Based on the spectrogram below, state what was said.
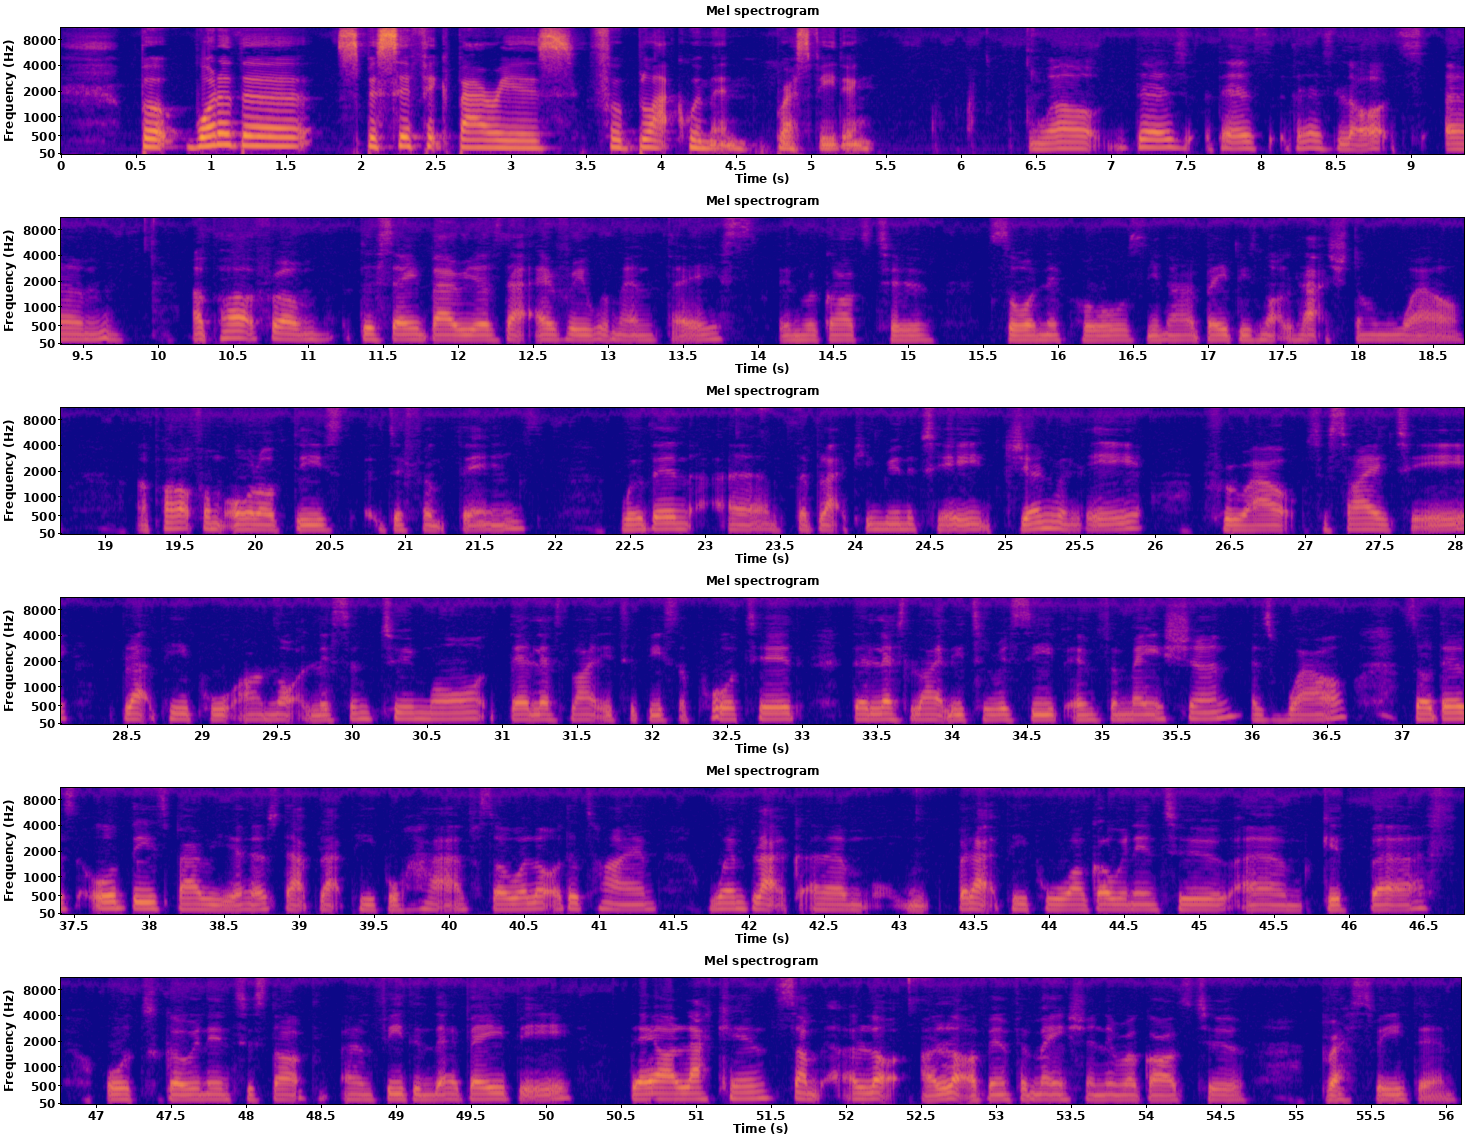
But what are the specific barriers for black women breastfeeding? Well, there's there's there's lots. Um, apart from the same barriers that every woman face in regards to sore nipples, you know, baby's not latched on well. Apart from all of these different things, within um, the black community generally throughout society black people are not listened to more they're less likely to be supported they're less likely to receive information as well. So there's all these barriers that black people have. So a lot of the time when black um, black people are going into um, give birth or to going in to start um, feeding their baby they are lacking some a lot a lot of information in regards to breastfeeding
